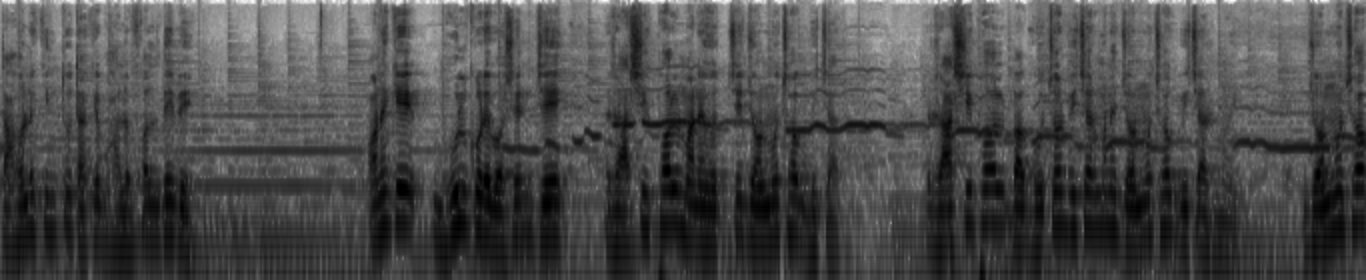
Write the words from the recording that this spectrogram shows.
তাহলে কিন্তু তাকে ভালো ফল দেবে। অনেকে ভুল করে বসেন যে রাশিফল মানে হচ্ছে জন্মছক বিচার। রাশিফল বা গোচর বিচার মানে জন্মছক বিচার নয়। জন্মছক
